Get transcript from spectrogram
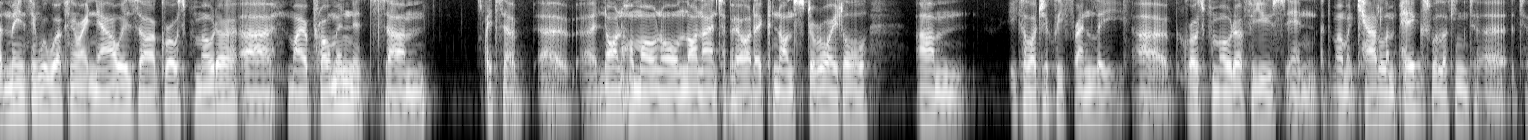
a main thing we're working on right now is our growth promoter, uh, myopromin. It's um, it's a, a, a non-hormonal, non-antibiotic, non-steroidal um, ecologically friendly uh, growth promoter for use in at the moment cattle and pigs. We're looking to to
